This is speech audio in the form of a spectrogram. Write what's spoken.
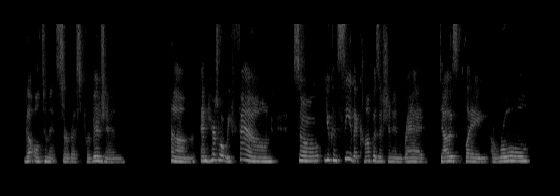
the ultimate service provision? Um, and here's what we found. So you can see that composition in red does play a role,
